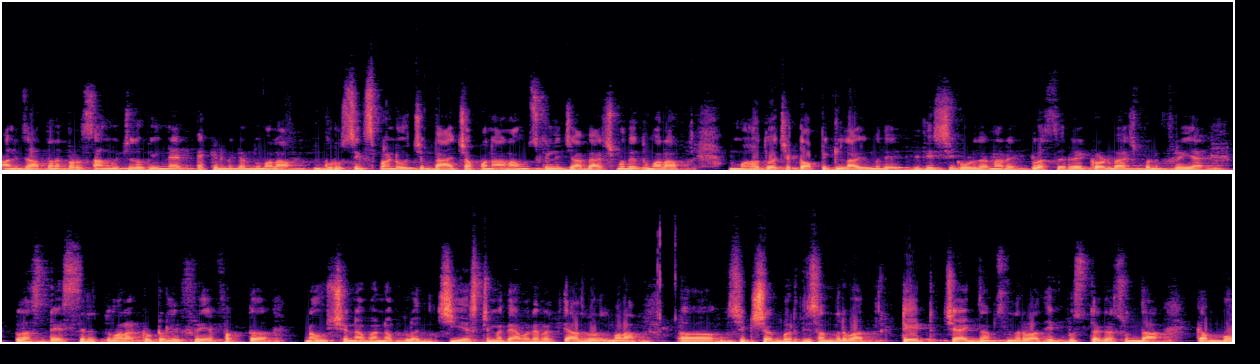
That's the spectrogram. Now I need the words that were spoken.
आणि जाताना परत सांगू इच्छितो की इग्नाइट अकॅडमीकडे तुम्हाला गुरु सिक्स पॉईंट ओची बॅच आपण अनाऊन्स केली ज्या बॅचमध्ये तुम्हाला महत्त्वाचे टॉपिक लाईव्हमध्ये इथे शिकवलं जाणार आहे. प्लस रेकॉर्ड बॅच पण फ्री आहे. प्लस टेस्ट सिरीज तुम्हाला टोटली फ्री आहे. फक्त नऊशे नव्याण्णव प्लस जी एस टीमध्ये अवेलेबल त्याचबरोबर तुम्हाला शिक्षक भरती संदर्भात टेटच्या एक्झाम संदर्भात ही पुस्तकं सुद्धा कंबो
